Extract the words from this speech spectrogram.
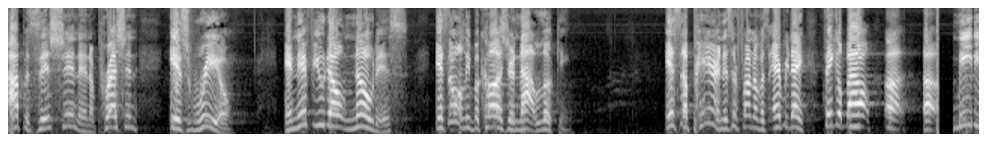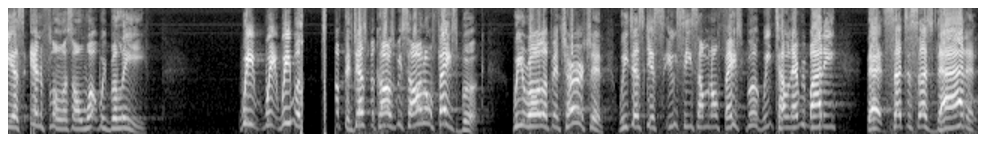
opposition and oppression is real. And if you don't notice, it's only because you're not looking. It's appearing, it's in front of us every day. Think about uh, uh, media's influence on what we believe. We, we, we believe something just because we saw it on Facebook. We roll up in church and we just get, you see something on Facebook, we telling everybody that such and such died, and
